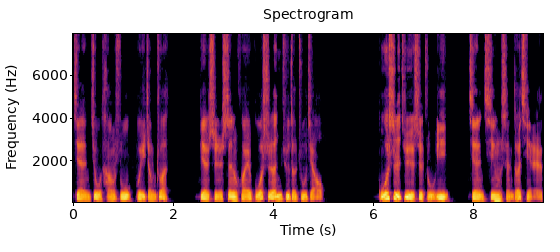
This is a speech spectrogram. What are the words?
见《旧唐书·魏征传》，便是身怀国事恩句的注脚。国事句是主义，见清沈德潜《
